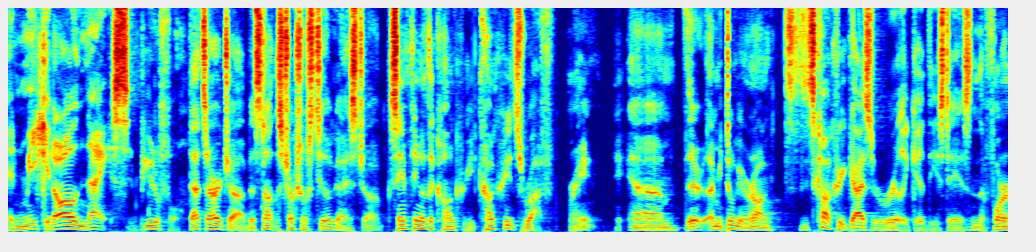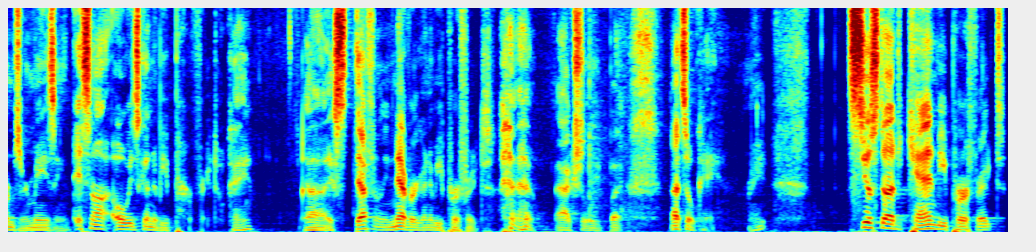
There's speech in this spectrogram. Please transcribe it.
and make it all nice and beautiful that's our job it's not the structural steel guy's job same thing with the concrete concrete's rough right um, I mean, don't get me wrong. These concrete guys are really good these days, and the forms are amazing. It's not always going to be perfect, okay? Uh, it's definitely never going to be perfect, actually, but that's okay, right? Steel stud can be perfect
